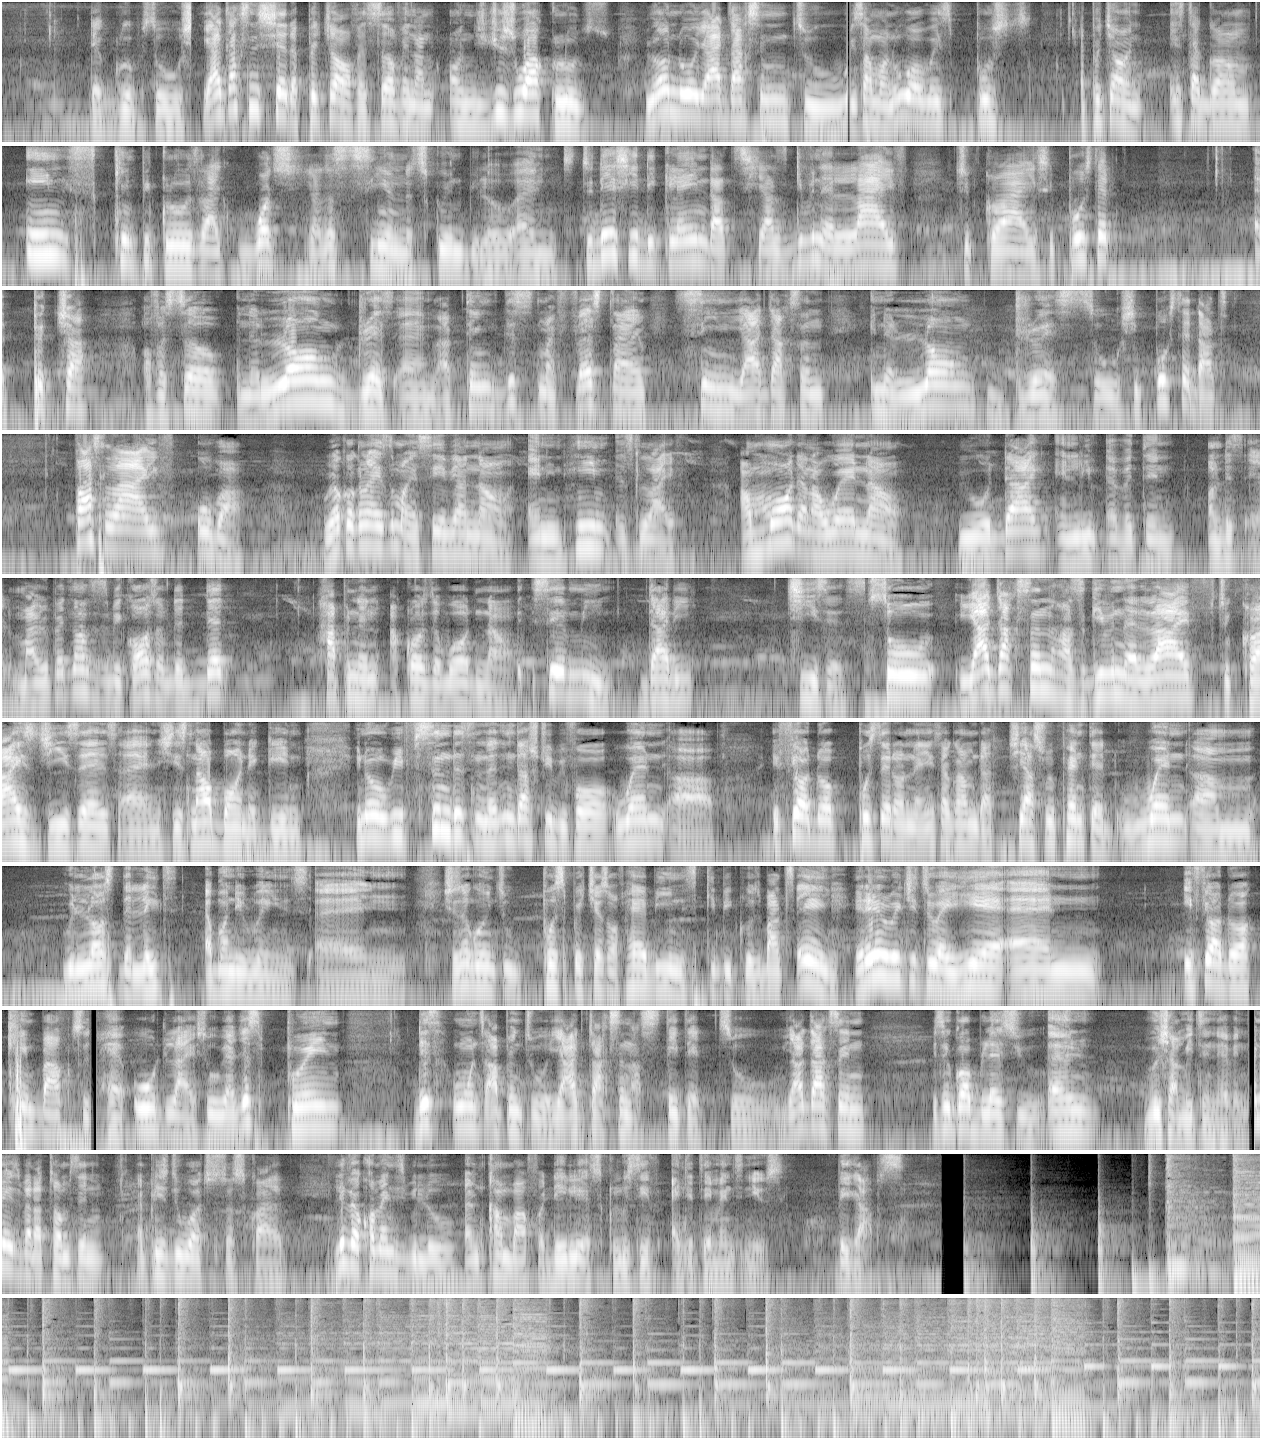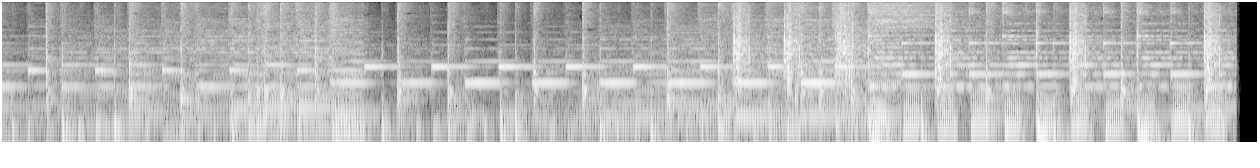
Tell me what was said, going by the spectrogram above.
the group. So Yaa Jackson shared a picture of herself in an unusual clothes. We all know Yaa Jackson to be someone who always posts a picture on Instagram in skimpy clothes like what you're just seeing on the screen below. And today she declared that she has given her life to Christ. She posted a picture of herself in a long dress and I think this is my first time seeing Yaa Jackson in a long dress. So she posted that past life over, recognizing my savior now and in him is life. I'm more than aware now we will die and leave everything on this earth. My repentance is because of the death happening across the world now. Save me, Daddy. Jesus. So Yaa Jackson has given her life to Christ Jesus and she's now born again. You know, we've seen this in the industry before when uh Efia Odo posted on her Instagram that she has repented when um we lost the late Ebony Reigns and she's not going to post pictures of her being skimpy clothes. But hey, it didn't reach it to her here and Efia Odo came back to her old life. So we are just praying this won't happen to Yaa Jackson as stated. So Yaa Jackson we say God bless you and we shall meet in heaven. My name is Bernard Thompson and please do watch to subscribe. Leave your comments below and come back for daily exclusive entertainment news. Big ups.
